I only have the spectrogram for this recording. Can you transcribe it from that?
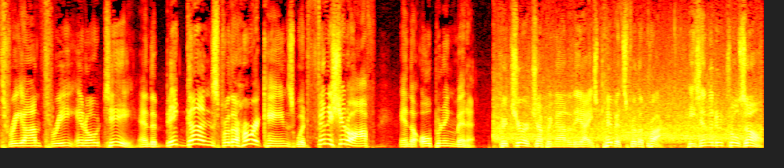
three on three in OT. And the big guns for the Hurricanes would finish it off in the opening minute. Couture jumping out of the ice, pivots for the puck. He's in the neutral zone.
